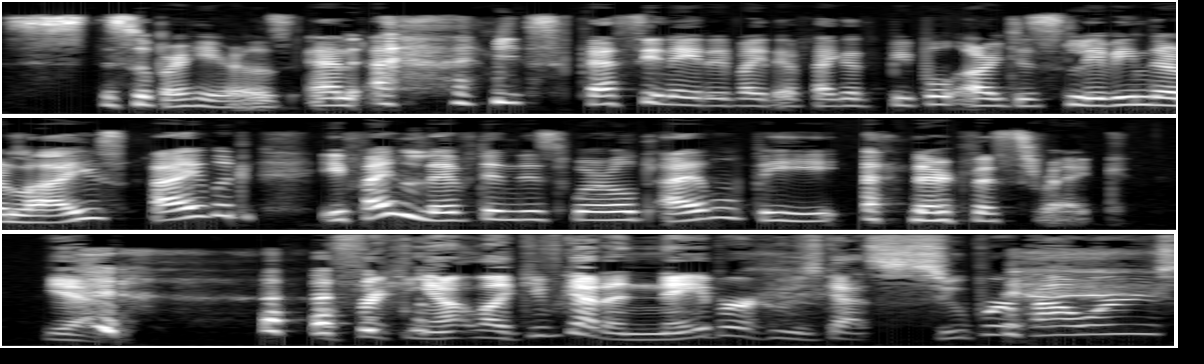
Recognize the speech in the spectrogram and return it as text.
the superheroes. And I'm just fascinated by the fact that people are just living their lives. I would, if I lived in this world, I would be a nervous wreck. Yeah, We're freaking out like you've got a neighbor who's got superpowers.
